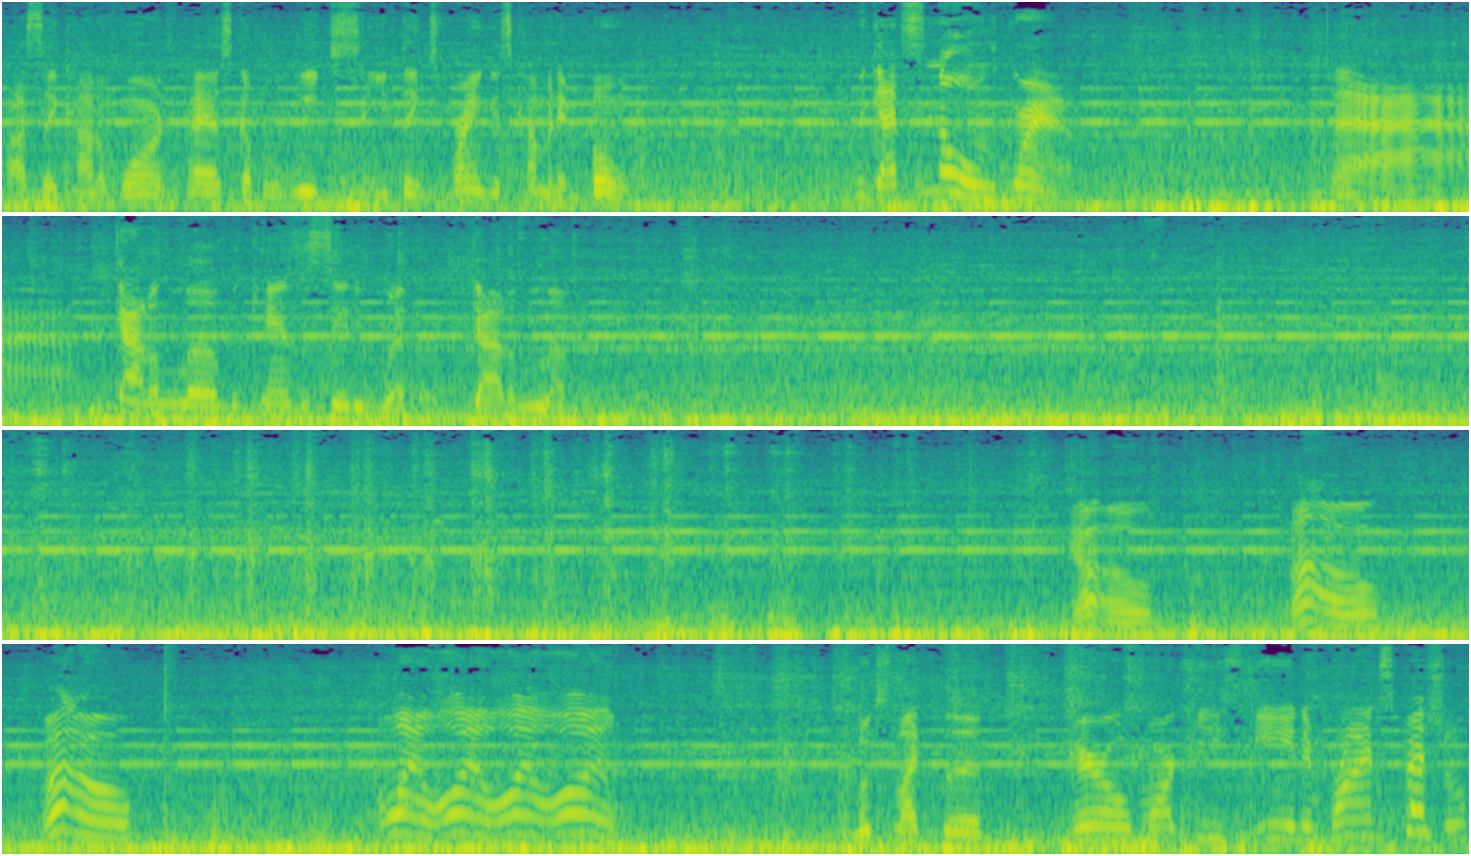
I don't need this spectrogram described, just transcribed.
I say, kind of warm the past couple of weeks, and you think spring is coming, and boom, we got snow on the ground. Ah, gotta love the Kansas City weather. Gotta love it. Brian special.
